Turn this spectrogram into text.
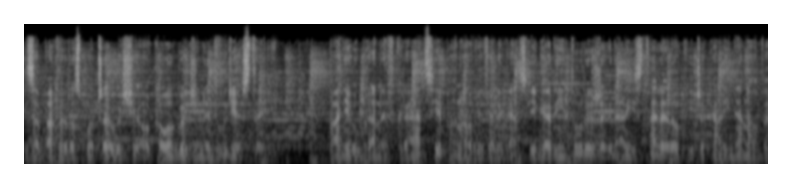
Zabawy rozpoczęły się około godziny 20. Panie ubrane w kreację, panowie w eleganckie garnitury żegnali stare roki i czekali na nowe.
